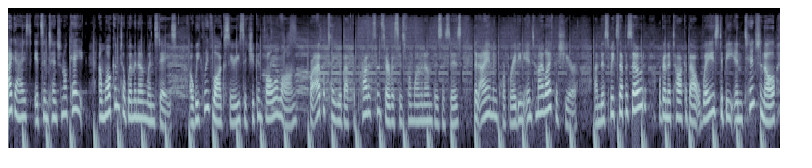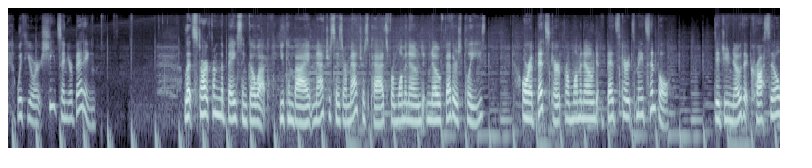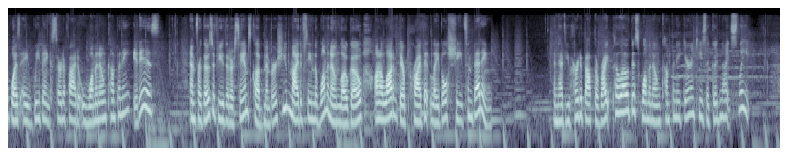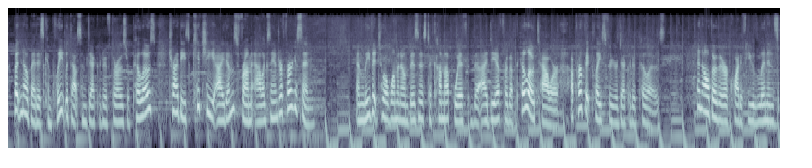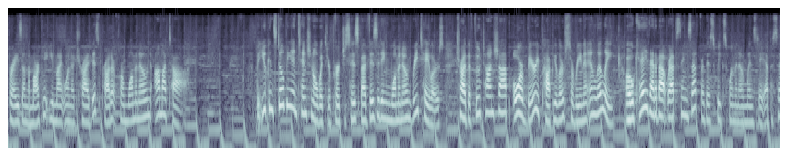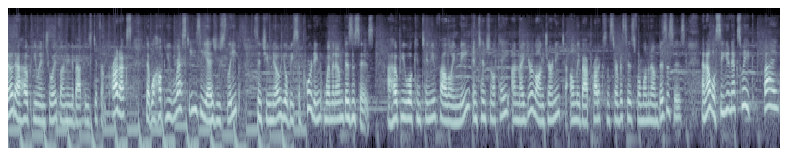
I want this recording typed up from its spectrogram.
Hi, guys, it's Intentional Kate, and welcome to Women Owned Wednesdays, a weekly vlog series that you can follow along where I will tell you about the products and services from women owned businesses that I am incorporating into my life this year. On this week's episode, we're going to talk about ways to be intentional with your sheets and your bedding. Let's start from the base and go up. You can buy mattresses or mattress pads from woman owned No Feathers Please, or a bed skirt from woman owned Bed Skirts Made Simple. Did you know that Croscill was a WBENC certified woman owned company? It is. And for those of you that are Sam's Club members, you might have seen the woman owned logo on a lot of their private label sheets and bedding. And have you heard about the right pillow? This woman owned company guarantees a good night's sleep. But no bed is complete without some decorative throws or pillows. Try these kitschy items from Alexandra Ferguson and leave it to a woman owned business to come up with the idea for the pillow tower, a perfect place for your decorative pillows. And although there are quite a few linen sprays on the market, you might want to try this product from woman owned Amata. But you can still be intentional with your purchases by visiting woman owned retailers. Try the Futon Shop or very popular Serena and Lily. Okay, that about wraps things up for this week's Women on Wednesday episode. I hope you enjoyed learning about these different products that will help you rest easy as you sleep, since you know you'll be supporting women owned businesses. I hope you will continue following me, Intentional Kate, on my year long journey to only buy products and services from women owned businesses. And I will see you next week. Bye.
